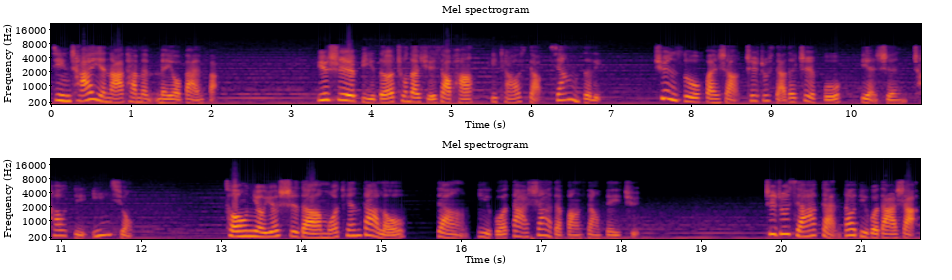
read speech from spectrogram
警察也拿他们没有办法。于是，彼得冲到学校旁一条小巷子里，迅速换上蜘蛛侠的制服，变身超级英雄，从纽约市的摩天大楼向帝国大厦的方向飞去。蜘蛛侠赶到帝国大厦，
